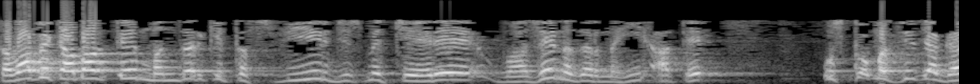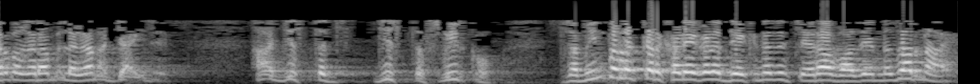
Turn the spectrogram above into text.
طواف کعبہ کے منظر کی تصویر جس میں چہرے واضح نظر نہیں آتے، اس کو مسجد یا گھر وغیرہ میں لگانا جائز ہے۔ ہاں جس جس تصویر کو زمین پر رکھ کر کھڑے کھڑے دیکھنے سے چہرہ واضح نظر نہ آئے،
